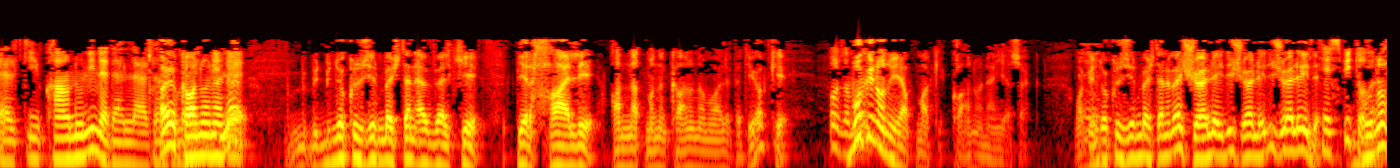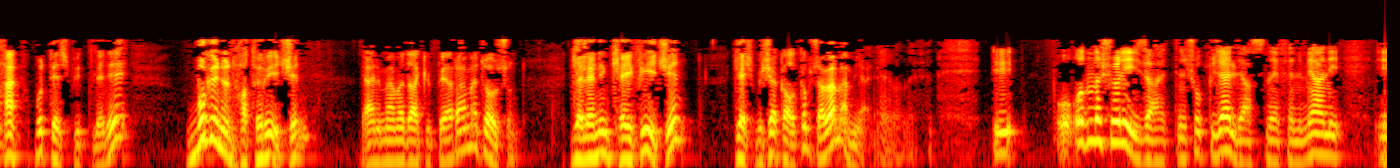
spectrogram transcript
belki kanuni nedenlerden Hayır bile- ne? 1925'ten evvelki bir hali anlatmanın kanuna muhalefeti yok ki. o zaman Bugün onu yapmak kanunen yasak. Ama Evet. 1925'ten evvel şöyleydi, şöyleydi, şöyleydi. Tespit Bunu, olarak. ha, bu tespitleri bugünün hatırı için yani Mehmet Akif Bey'e rahmet olsun. Gelenin keyfi için geçmişe kalkıp sövemem yani. Eyvallah efendim. Ee, onu da şöyle izah ettiniz. Çok güzeldi aslında efendim. Yani e,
